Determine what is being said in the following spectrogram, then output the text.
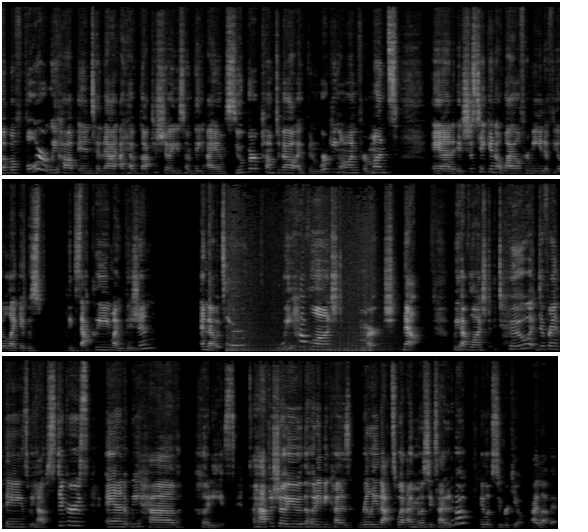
But before we hop into that, I have got to show you something I am super pumped about. I've been working on for months, and it's just taken a while for me to feel like it was exactly my vision. And now it's here. We have launched merch. Now, we have launched two different things. We have stickers and we have hoodies. I have to show you the hoodie because really that's what I'm most excited about. It looks super cute. I love it.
